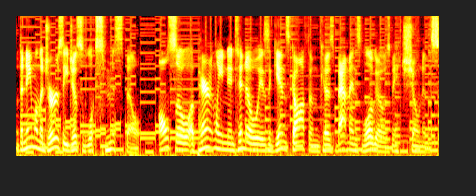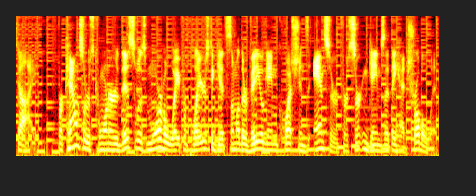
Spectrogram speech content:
but the name on the jersey just looks misspelled. Also, apparently Nintendo is against Gotham because Batman's logo is being shown in the sky. For Counselor's Corner, this was more of a way for players to get some of their video game questions answered for certain games that they had trouble with.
